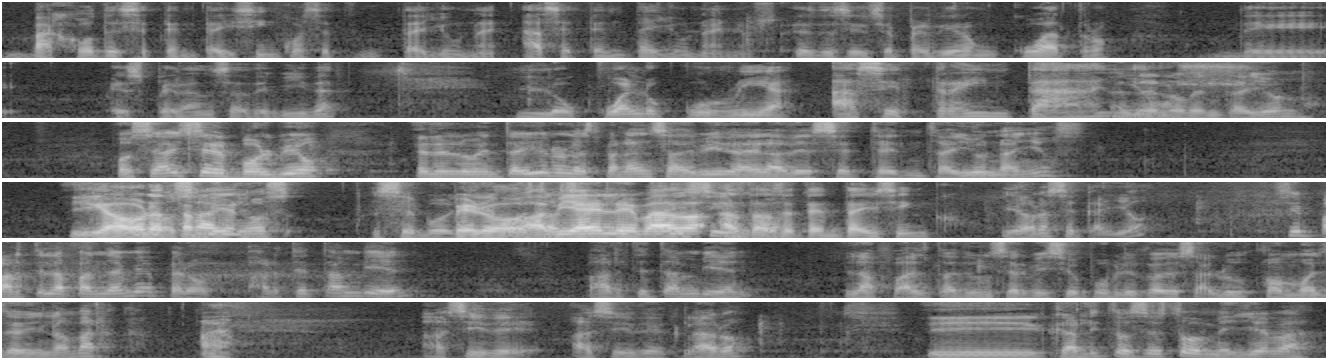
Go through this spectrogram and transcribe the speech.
bajó de 75 a 71, a 71 años. Es decir, se perdieron cuatro de esperanza de vida, lo cual ocurría hace 30 años. En el 91. O sea, ahí se volvió, en el 91 la esperanza de vida era de 71 años. Y ahora los también. años se Pero hasta había elevado 75, hasta 75. Y ahora se cayó. Sí, parte la pandemia, pero parte también, parte también la falta de un servicio público de salud como el de Dinamarca. Así de, así de claro. Y Carlitos, esto me lleva,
